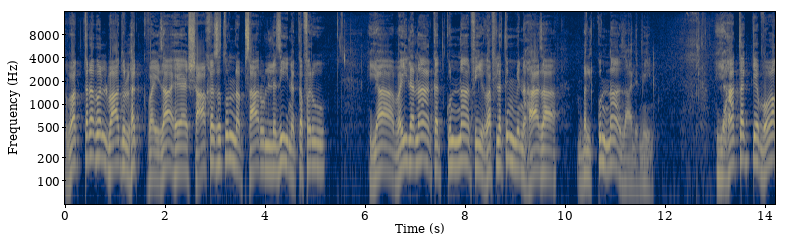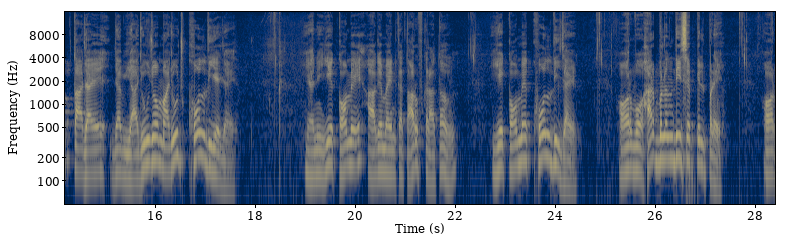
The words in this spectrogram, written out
وقترب الباد الحق فضا ہے شاخصۃ البصار الزین کفرو یا ویلنا قد کنہ فی غفلت من حاضہ بلکنہ ظالمین یہاں تک کہ وہ وقت آ جائے جب یاجوج و ماجوج کھول دیے جائیں یعنی یہ قومیں، آگے میں ان کا تعارف کراتا ہوں، یہ قومیں کھول دی جائیں۔ اور وہ ہر بلندی سے پل پڑیں اور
